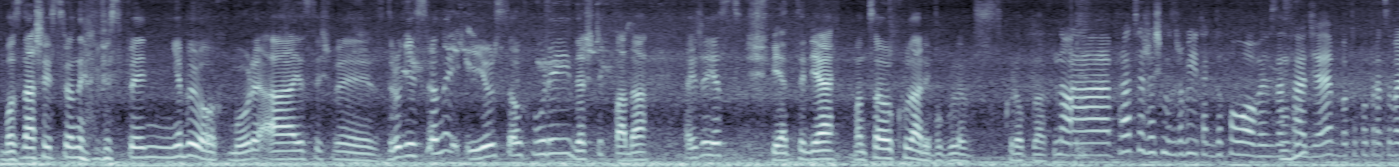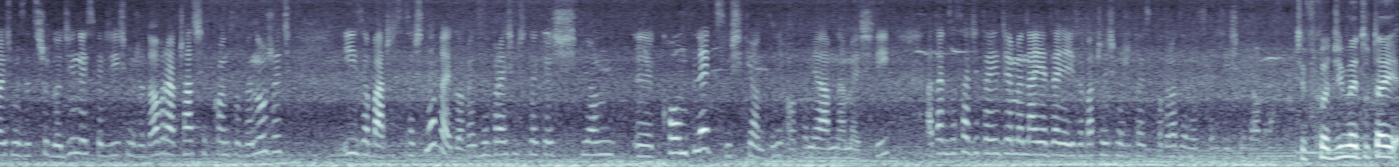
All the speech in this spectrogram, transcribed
Bo z naszej strony wyspy nie było chmur, a jesteśmy z drugiej strony i już są chmury i deszczyk pada. Także jest świetnie. Mam całe okulary w ogóle w kroplach. No, a pracę żeśmy zrobili tak do połowy w zasadzie, bo to popracowaliśmy ze 3 godziny i stwierdziliśmy, że dobra, czas się w końcu wynurzyć i zobaczyć coś nowego, więc wybraliśmy się do jakiegoś świąt... y, kompleksu świątyń, o to miałam na myśli, a tak w zasadzie to jedziemy na jedzenie i zobaczyliśmy, że to jest po drodze, więc stwierdziliśmy, dobra. Czy wchodzimy tutaj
